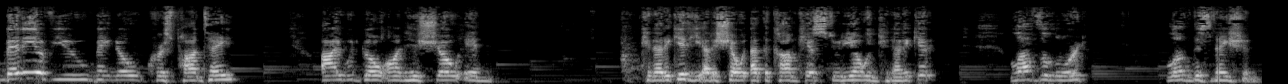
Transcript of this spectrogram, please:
Many of you may know Chris Ponte. I would go on his show in Connecticut. He had a show at the Comcast studio in Connecticut. Love the Lord, love this nation.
